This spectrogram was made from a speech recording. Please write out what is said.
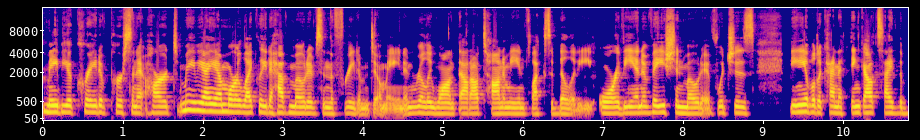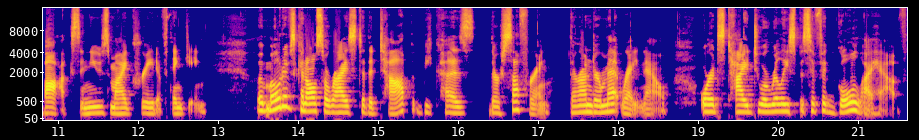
maybe a creative person at heart, maybe I am more likely to have motives in the freedom domain and really want that autonomy and flexibility, or the innovation motive, which is being able to kind of think outside the box and use my creative thinking. But motives can also rise to the top because they're suffering. They're under met right now, or it's tied to a really specific goal I have,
